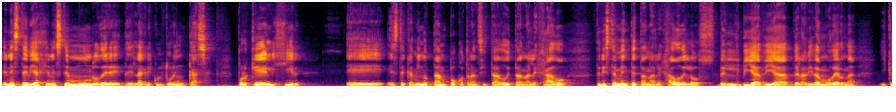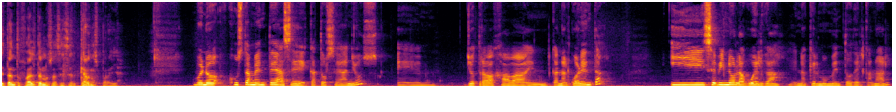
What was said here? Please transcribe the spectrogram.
en este viaje, en este mundo de, la agricultura en casa. ¿Por qué elegir eh, este camino tan poco transitado y tan alejado, tristemente tan alejado de los, del día a día de la vida moderna y que tanto falta nos hace acercarnos para allá? Bueno, justamente hace 14 años em, yo trabajaba en Canal 40 y se vino la huelga en aquel momento del canal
